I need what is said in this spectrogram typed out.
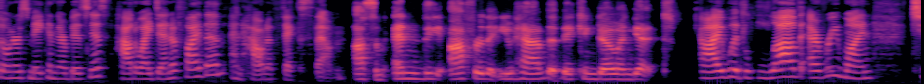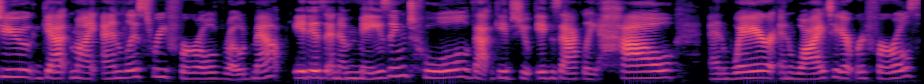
owners make in their business, how to identify them and how to fix them. Awesome. And the offer that you have that they can go and get I would love everyone to get my endless referral roadmap. It is an amazing tool that gives you exactly how and where and why to get referrals.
